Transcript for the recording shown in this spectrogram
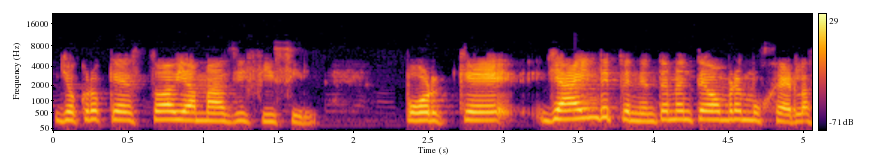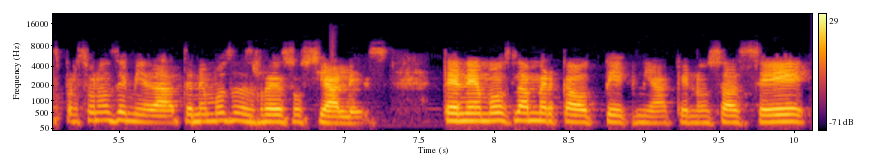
yo creo que es todavía más difícil porque ya independientemente hombre o mujer, las personas de mi edad tenemos las redes sociales, tenemos la mercadotecnia que nos hace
